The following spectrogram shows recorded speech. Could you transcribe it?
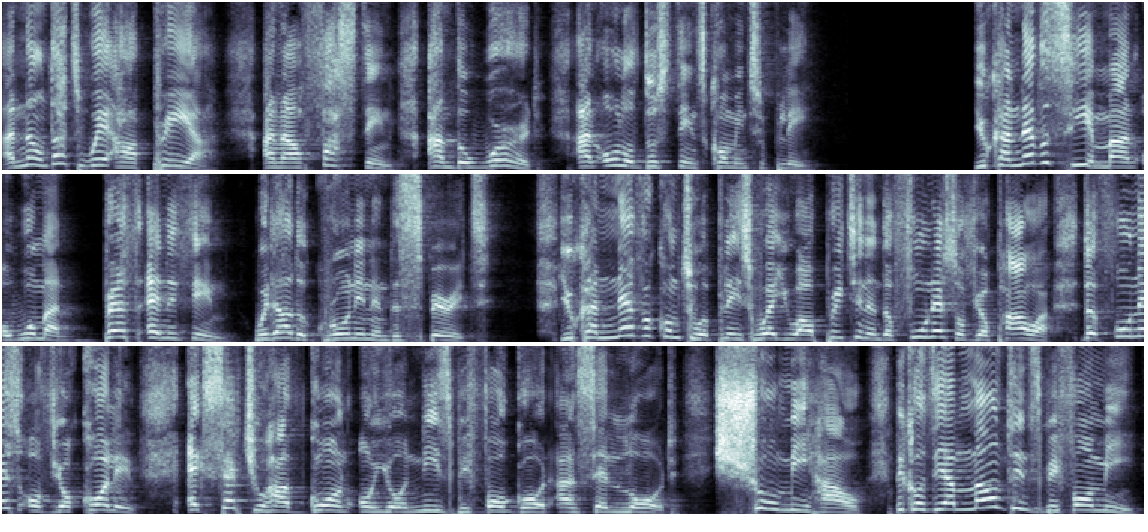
And now that's where our prayer and our fasting and the word and all of those things come into play. You can never see a man or woman birth anything without a groaning in the spirit. You can never come to a place where you are operating in the fullness of your power, the fullness of your calling, except you have gone on your knees before God and said, Lord, show me how. Because there are mountains before me.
